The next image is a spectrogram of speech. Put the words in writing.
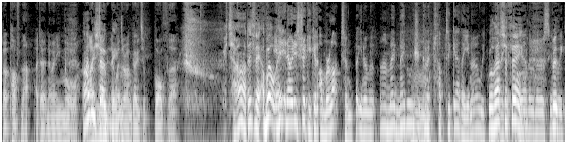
But apart from that, I don't know any more. I And was I don't hoping- know whether I'm going to bother. It's hard, isn't it? Well, It, you know, it is tricky because I'm reluctant, but you know, uh, maybe, maybe we should kind of club together. You know, we well, that's the thing. together and then see But, we-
